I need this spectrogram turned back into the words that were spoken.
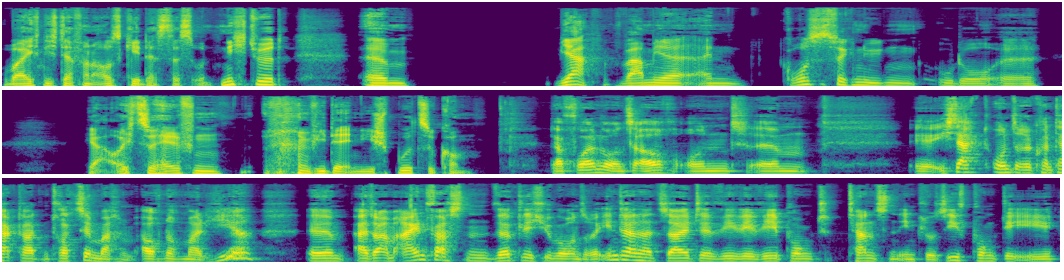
Wobei ich nicht davon ausgehe, dass das und nicht wird. Ähm, ja, war mir ein großes Vergnügen, Udo, äh, ja, euch zu helfen, wieder in die Spur zu kommen. Da freuen wir uns auch und ähm, äh, ich sag unsere Kontaktdaten trotzdem machen, auch nochmal hier. Ähm, also am einfachsten wirklich über unsere Internetseite www.tanzeninklusiv.de,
